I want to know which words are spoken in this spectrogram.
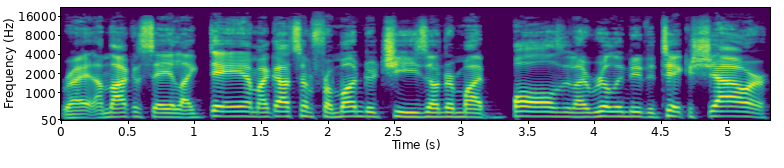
right? I'm not to say like, "Damn, I got some from under cheese under my balls and I really need to take a shower."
